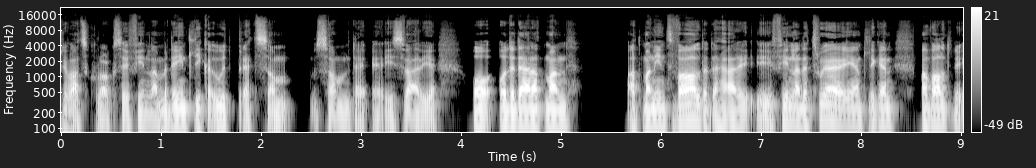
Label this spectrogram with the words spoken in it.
privatskolor också i Finland, men det är inte lika utbrett som, som det är i Sverige. Och, och det där att man, att man inte valde det här i Finland, det tror jag egentligen, man valde,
